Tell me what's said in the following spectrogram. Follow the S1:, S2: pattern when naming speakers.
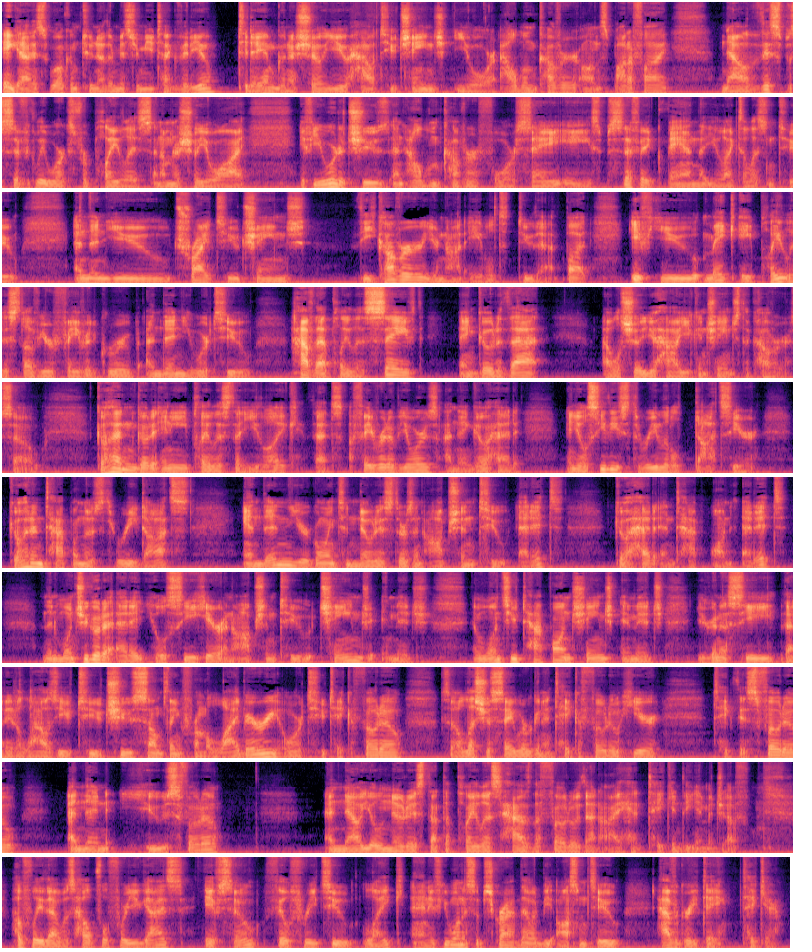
S1: Hey guys, welcome to another Mr. Mew Tech video. Today I'm going to show you how to change your album cover on Spotify. Now this specifically works for playlists and I'm going to show you why. If you were to choose an album cover for say a specific band that you like to listen to and then you try to change the cover, you're not able to do that. But if you make a playlist of your favorite group and then you were to have that playlist saved and go to that I will show you how you can change the cover. So go ahead and go to any playlist that you like that's a favorite of yours and then go ahead and you'll see these three little dots here. Go ahead and tap on those three dots and then you're going to notice there's an option to edit. Go ahead and tap on edit. And then once you go to edit, you'll see here an option to change image. And once you tap on change image, you're gonna see that it allows you to choose something from a library or to take a photo. So let's just say we're gonna take a photo here, take this photo, and then use photo. And now you'll notice that the playlist has the photo that I had taken the image of. Hopefully that was helpful for you guys. If so, feel free to like. And if you wanna subscribe, that would be awesome too. Have a great day. Take care.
